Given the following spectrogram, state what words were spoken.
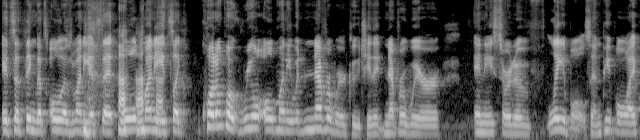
It's a thing that's old as money. It's that old money. It's like quote unquote real old money would never wear Gucci. They'd never wear any sort of labels. And people like,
